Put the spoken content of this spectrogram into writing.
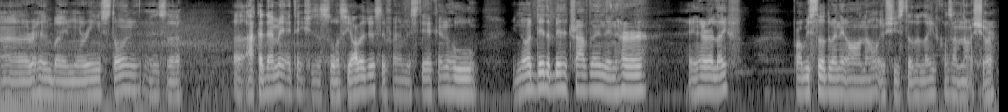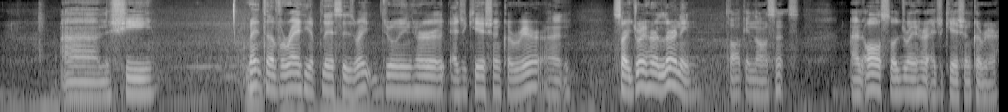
uh, written by Maureen Stone. is a, a, academic. I think she's a sociologist, if I'm mistaken, who you know did a bit of traveling in her in her life. Probably still doing it all now if she's still alive, because I'm not sure. And she went to a variety of places right during her education career and sorry during her learning talking nonsense and also during her education career.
